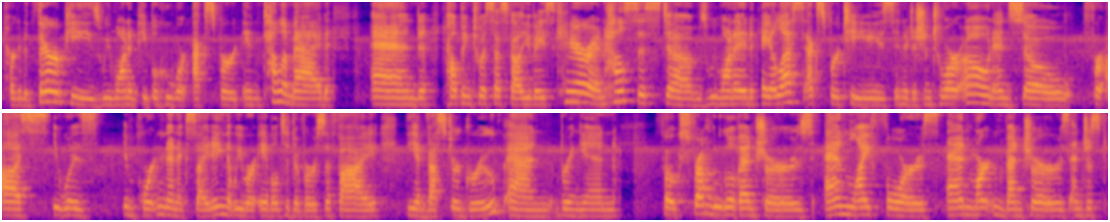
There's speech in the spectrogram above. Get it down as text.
targeted therapies. We wanted people who were expert in telemed and helping to assess value based care and health systems. We wanted ALS expertise in addition to our own. And so for us, it was important and exciting that we were able to diversify the investor group and bring in folks from Google Ventures and Lifeforce and Martin Ventures and just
